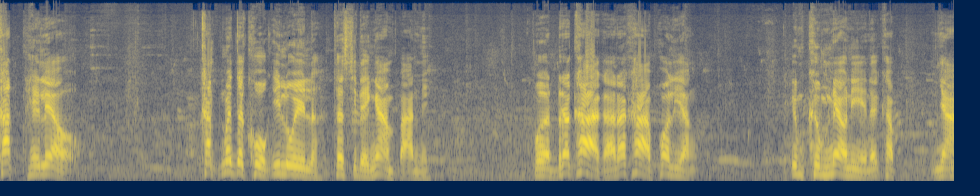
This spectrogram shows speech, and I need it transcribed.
คัดให้แล้ว คัดมาจะโขกอีลุยเหรอถ้าสิได้งามปานนี้ เปิดราคากับราคาพ่อเลี้ยงอึมครึมแนวนี้นะครับหญ้า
